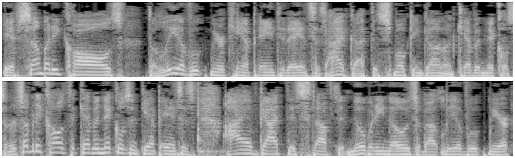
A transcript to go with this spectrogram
if somebody calls the Leah Vukmir campaign today and says, "I've got this smoking gun on Kevin Nicholson," or somebody calls the Kevin Nicholson campaign and says, "I've got this stuff that nobody knows about Leah Vukmir,"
